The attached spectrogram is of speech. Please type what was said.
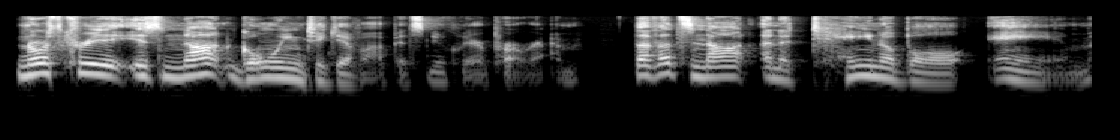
North Korea is not going to give up its nuclear program. That that's not an attainable aim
